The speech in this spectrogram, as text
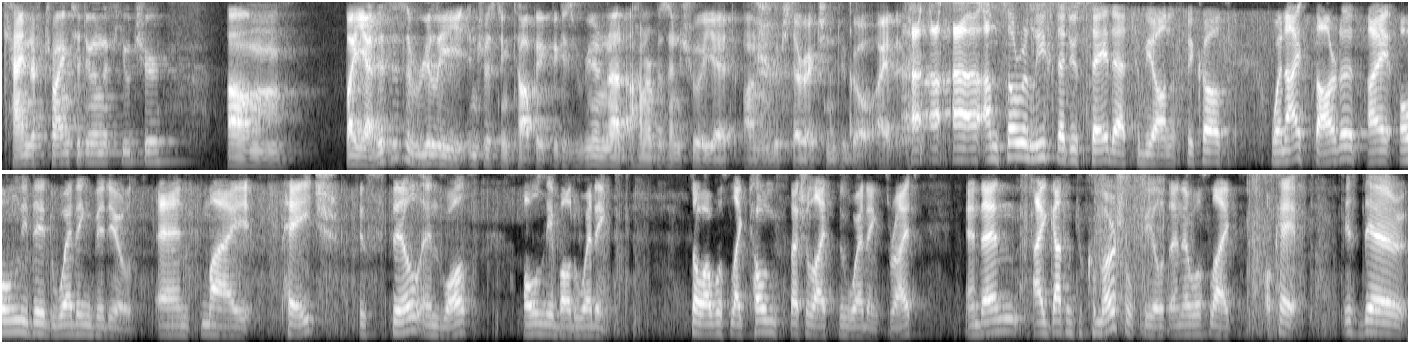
kind of trying to do in the future. Um, but yeah, this is a really interesting topic because we're not 100% sure yet on which direction to go either. Uh, I'm so relieved that you say that, to be honest, because when I started, I only did wedding videos, and my page is still and was only about weddings. So I was like totally specialized in weddings, right? And then I got into commercial field, and I was like, okay, is there?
